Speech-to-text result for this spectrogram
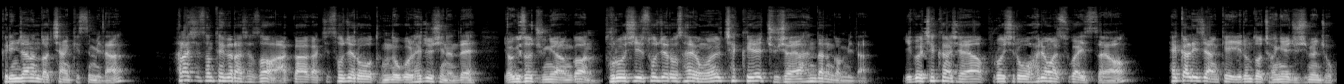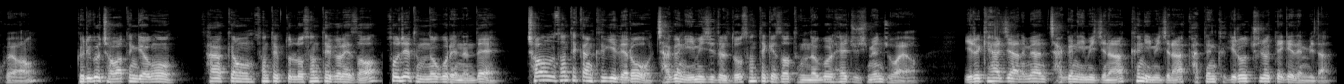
그림자는 넣지 않겠습니다. 하나씩 선택을 하셔서 아까와 같이 소재로 등록을 해주시는데 여기서 중요한 건 브러쉬 소재로 사용을 체크해 주셔야 한다는 겁니다. 이걸 체크하셔야 브러쉬로 활용할 수가 있어요. 헷갈리지 않게 이름도 정해 주시면 좋고요. 그리고 저 같은 경우 사각형 선택툴로 선택을 해서 소재 등록을 했는데 처음 선택한 크기대로 작은 이미지들도 선택해서 등록을 해주시면 좋아요. 이렇게 하지 않으면 작은 이미지나 큰 이미지나 같은 크기로 출력되게 됩니다.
